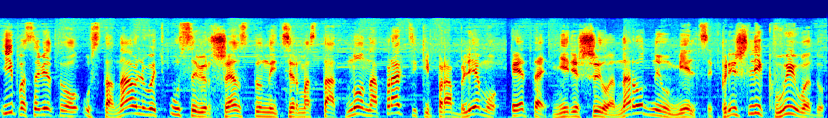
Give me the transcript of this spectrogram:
и посоветовал устанавливать усовершенствованный термостат. Но на практике проблему это не решило. Народные умельцы пришли к выводу,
